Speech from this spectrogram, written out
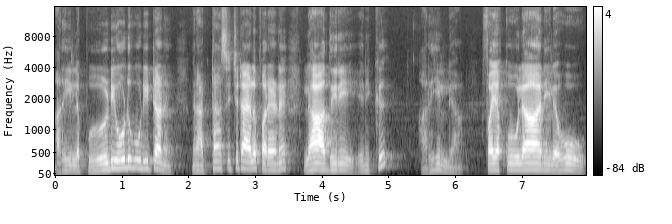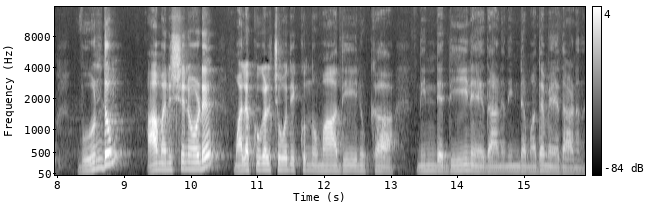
അറിയില്ല. പേടിയോട് കൂടിയിട്ടാണ്. ഇങ്ങനെ അട്ടഹസിച്ചിട്ട് അയാൾ പറയാണ് ലാ അതിരി എനിക്ക് അറിയില്ല. ഫയക്കൂലാനി ലഹു. വീണ്ടും ആ മനുഷ്യനോട് മലക്കുകൾ ചോദിക്കുന്നു മാ ദീനുക്ക? നിന്റെ ദീൻ ഏതാണ്? നിന്റെ മതം ഏതാണെന്ന്?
